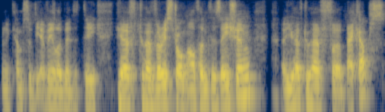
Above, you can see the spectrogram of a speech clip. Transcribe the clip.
when it comes to the availability, you have to have very strong authentication. Uh, you have to have uh, backups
